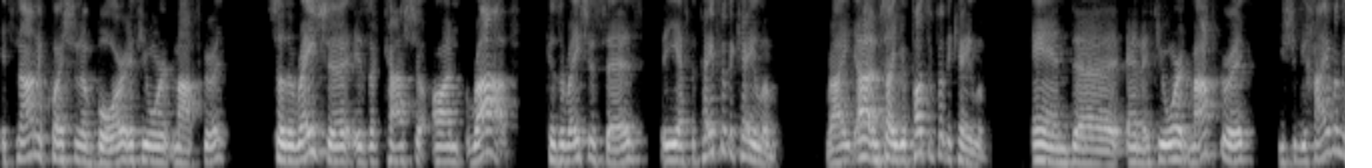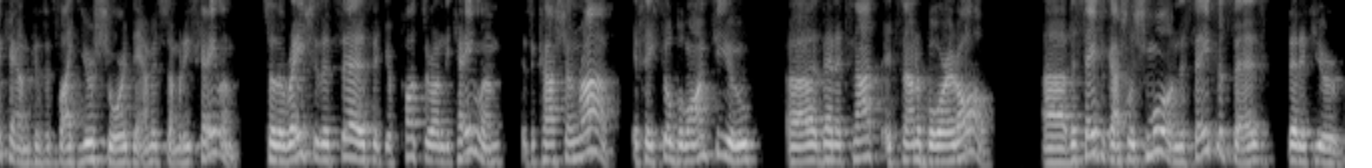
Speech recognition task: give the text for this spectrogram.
it's not a question of bor if you weren't mafker it. So the Reisha is a kasha on Rav because the Reisha says that you have to pay for the kalim, right? Uh, I'm sorry, you're putter for the kalim, and uh, and if you weren't mafker you should be high on the kalim because it's like you're sure damage somebody's kalim. So the Reisha that says that you're putter on the kalim is a kasha on Rav. If they still belong to you, uh, then it's not it's not a bore at all. Uh, the Sefer Kashal Shmuel, and the Sefer says that if your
